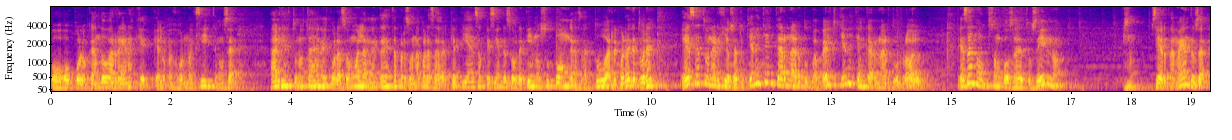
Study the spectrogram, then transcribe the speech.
o, colocando barreras que, que, a lo mejor no existen. O sea, Aries, tú no estás en el corazón o en la mente de esta persona para saber qué piensa o qué siente sobre ti. No supongas, actúa. Recuerda que tú eres, esa es tu energía. O sea, tú tienes que encarnar tu papel, tú tienes que encarnar tu rol. Esas no son cosas de tu signo. Ciertamente, o sea,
